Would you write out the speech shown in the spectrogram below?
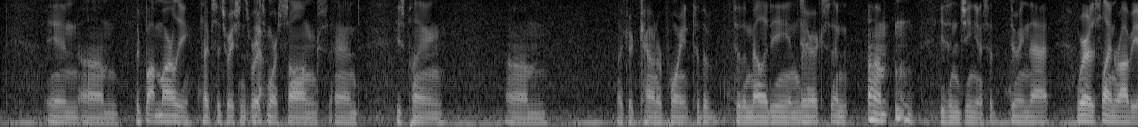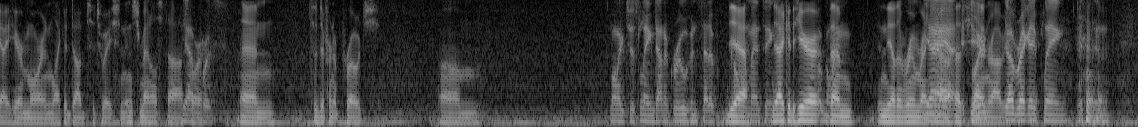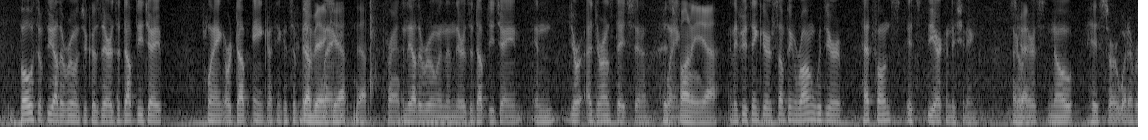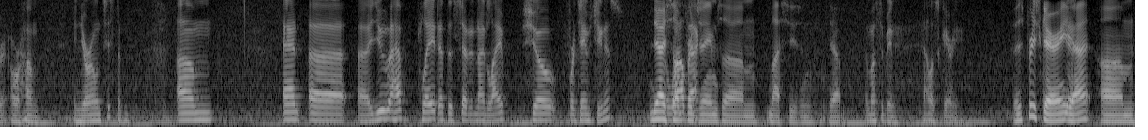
in um, like Bob Marley type situations where it's more songs and he's playing um, like a counterpoint to the to the melody and Yeah. lyrics and um, he's ingenious at doing that. Whereas Sly and Robbie, I hear more in like a dub situation, instrumental stuff, yeah, or of course. and it's a different approach. Um, It's more like just laying down a groove instead of yeah, yeah, I could hear them in the other room right yeah, now. yeah. That's if Sly and Robbie. Dub reggae sure. playing, it's in both of the other rooms because there's a dub DJ playing, or Dub Inc. I think it's a Dub Inc. yeah, France. in the other room, and then there's a dub DJ in, your at your own stage uh, playing. it's funny, yeah. And if you think there's something wrong with your headphones, it's the air conditioning. So Okay. there's no hiss or whatever or hum in your own system. Um, and uh, uh, you have played at the Saturday Night Live show for James Genus. Yeah, I subbed for back? James um, last season. Yep. It must have been hella scary. It was pretty scary, Yeah. yeah. Um,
